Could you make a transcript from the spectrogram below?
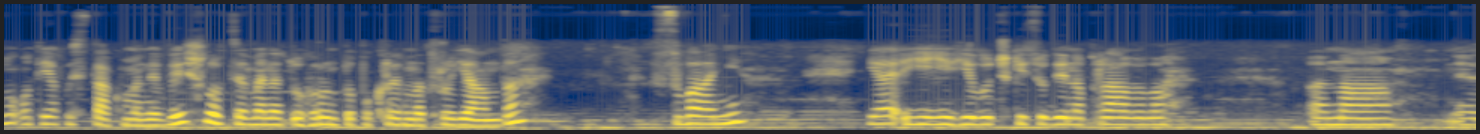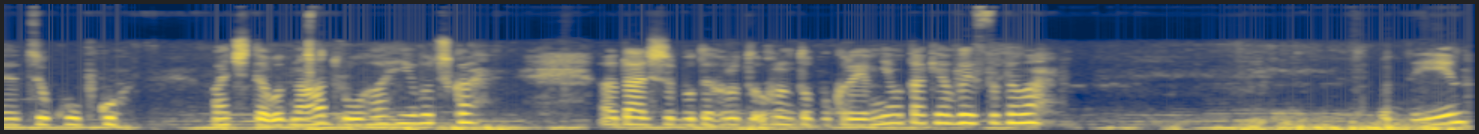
Ну, от якось так в мене вийшло. Це в мене тут ґрунтопокривна троянда свані. Я її гілочки сюди направила е, на е, цю кубку. Бачите, одна, друга гілочка. Далі буде ґрунто- ґрунтопокривні, отак я висадила. Один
